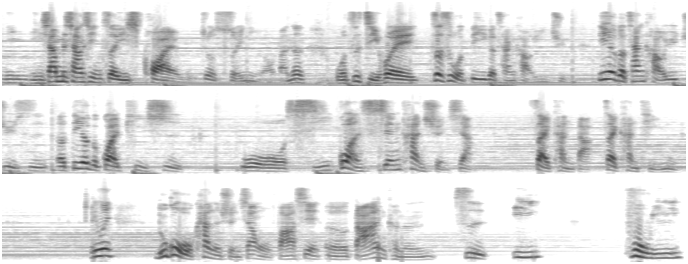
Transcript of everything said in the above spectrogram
你你相不相信这一块，就随你哦。反正我自己会，这是我第一个参考依据。第二个参考依据是，呃，第二个怪癖是，我习惯先看选项，再看答，再看题目。因为如果我看了选项，我发现，呃，答案可能是一、负一、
